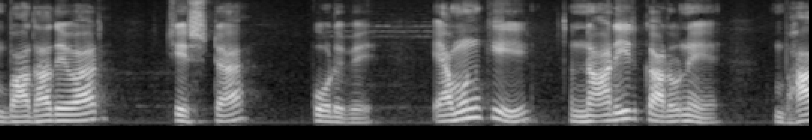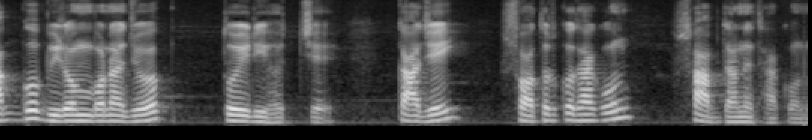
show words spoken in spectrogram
বাধা দেওয়ার চেষ্টা করবে। এমনকি নারীর কারণে ভাগ্য বিড়ম্বনা যোগ তৈরি হচ্ছে। কাজেই সতর্ক থাকুন, সাবধানে থাকুন।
